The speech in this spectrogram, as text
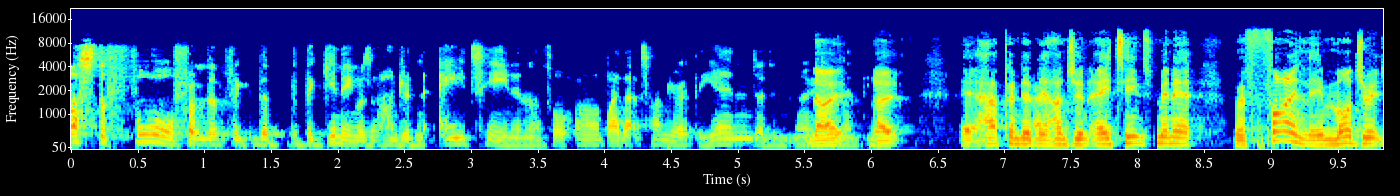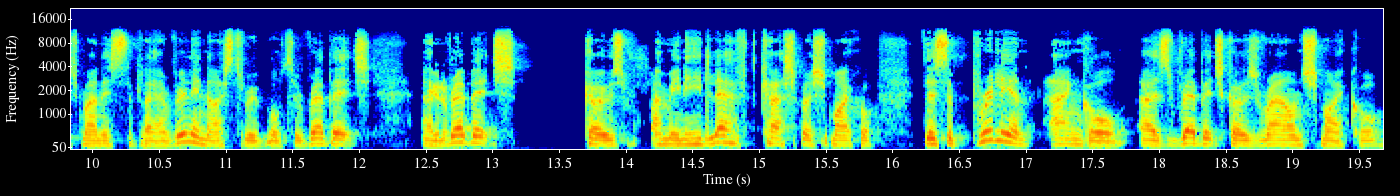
Plus the four from the, the the beginning was 118, and I thought, oh, by that time you're at the end. I didn't know. No, no. It happened in the 118th minute where finally Modric managed to play a really nice through ball to Rebic. And Beautiful. Rebic goes, I mean, he left Kasper Schmeichel. There's a brilliant angle as Rebic goes round Schmeichel.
